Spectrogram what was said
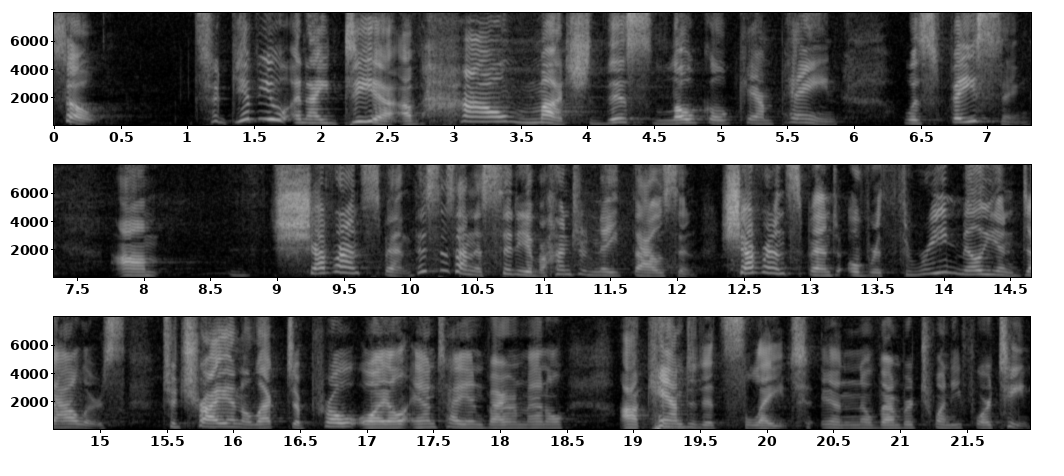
So, to give you an idea of how much this local campaign was facing, um, Chevron spent, this is on a city of 108,000. Chevron spent over $3 million to try and elect a pro oil, anti environmental uh, candidate slate in November 2014.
